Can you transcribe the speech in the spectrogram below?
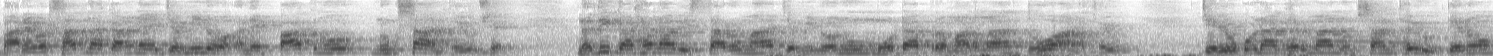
ભારે વરસાદના કારણે જમીનો અને પાકનું નુકસાન થયું છે. નદી કાંઠાના વિસ્તારોમાં જમીનોનું મોટા પ્રમાણમાં ધોવાણ થયું. જે લોકોના ઘરમાં નુકસાન થયું તેનો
